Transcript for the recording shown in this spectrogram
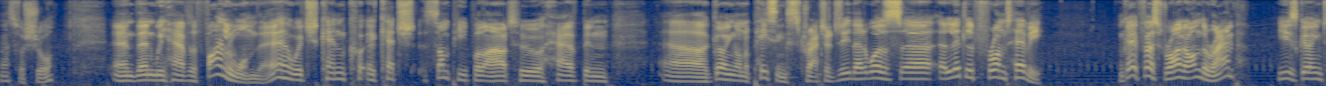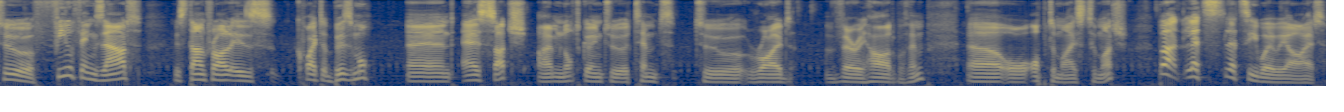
that's for sure. And then we have the final one there, which can uh, catch some people out who have been uh, going on a pacing strategy that was uh, a little front heavy. Okay, first rider on the ramp. He's going to feel things out. His time trial is quite abysmal, and as such, I'm not going to attempt to ride very hard with him uh, or optimize too much. But let's let's see where we are at.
